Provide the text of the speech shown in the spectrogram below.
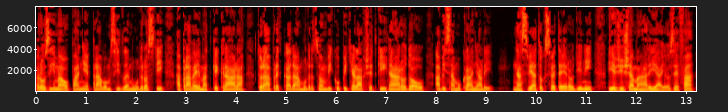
rozíma o pane pravom sídle múdrosti a pravej matke kráľa, ktorá predkladá mudrcom vykupiteľa všetkých národov, aby sa mu kláňali. Na sviatok Svetej rodiny Ježiša Mária Jozefa,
